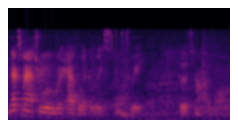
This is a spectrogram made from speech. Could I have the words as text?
Next match we'll have like a race to three, so it's not long.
